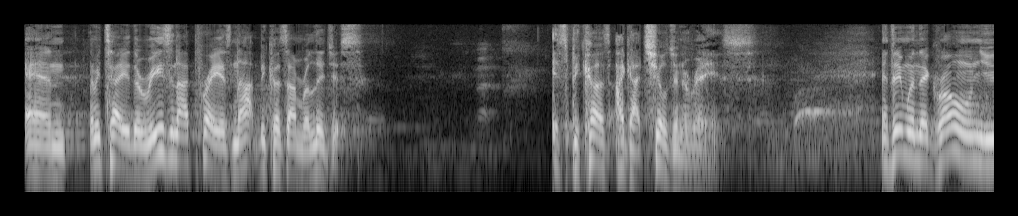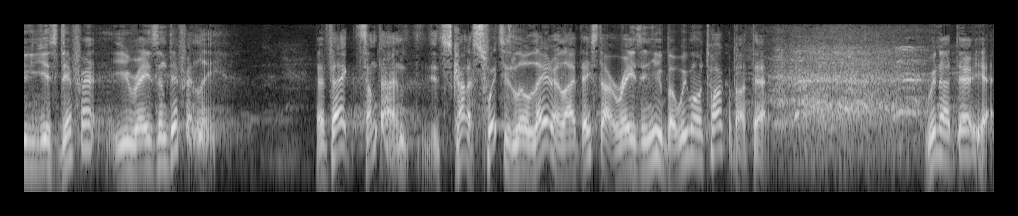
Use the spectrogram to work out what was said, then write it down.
And let me tell you, the reason I pray is not because I'm religious. It's because I got children to raise. And then when they're grown, you, it's different. You raise them differently. In fact, sometimes it's kind of switches a little later in life. They start raising you, but we won't talk about that. We're not there yet.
